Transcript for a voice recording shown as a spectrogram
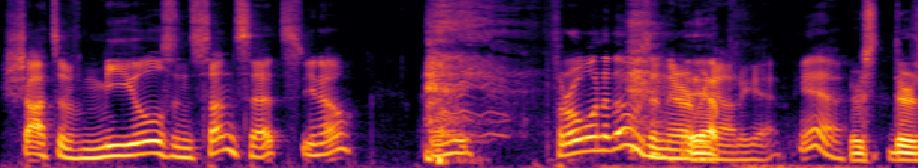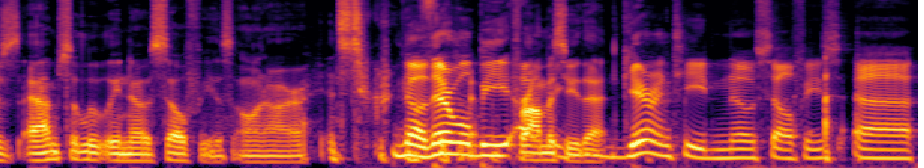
shots of meals and sunsets, you know? Why don't we throw one of those in there every Yep. now and again. Yeah. There's there's absolutely no selfies on our Instagram. No, there will be. I promise uh, you that. Guaranteed no selfies. Uh,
